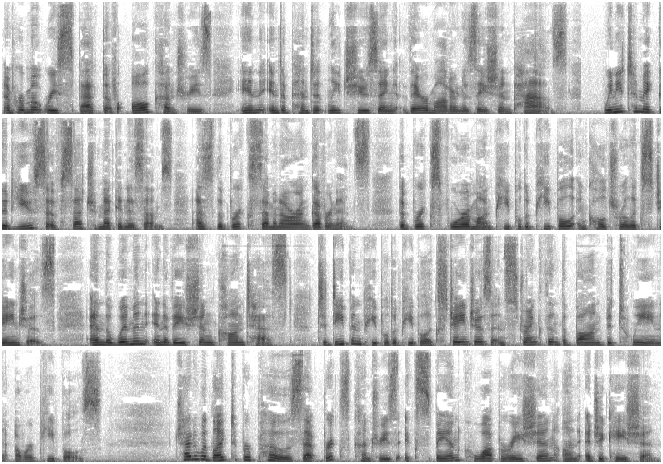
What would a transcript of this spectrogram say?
and promote respect of all countries in independently choosing their modernization paths. We need to make good use of such mechanisms as the BRICS Seminar on Governance, the BRICS Forum on People to People and Cultural Exchanges, and the Women Innovation Contest to deepen people to people exchanges and strengthen the bond between our peoples. China would like to propose that BRICS countries expand cooperation on education,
